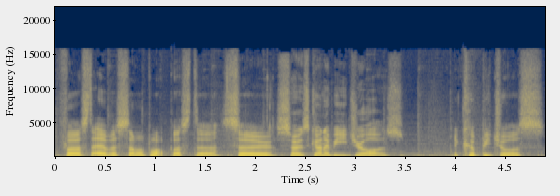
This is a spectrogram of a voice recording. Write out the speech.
First ever summer blockbuster. So So it's gonna be Jaws. it could be Jaws.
